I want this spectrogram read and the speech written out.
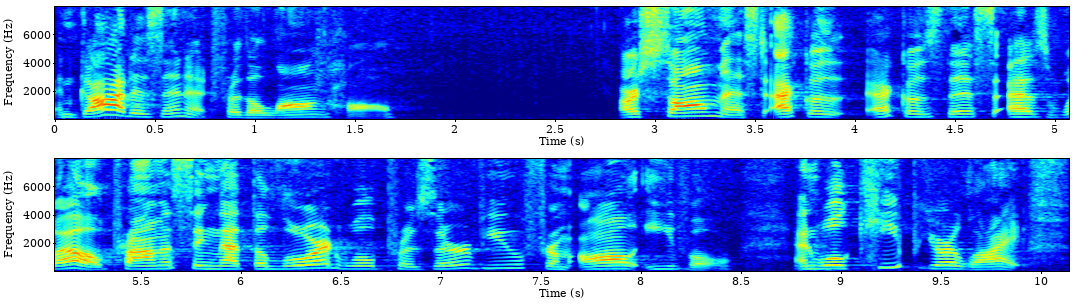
and God is in it for the long haul. Our psalmist echo, echoes this as well, promising that the Lord will preserve you from all evil and will keep your life.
